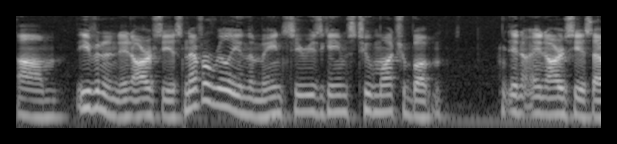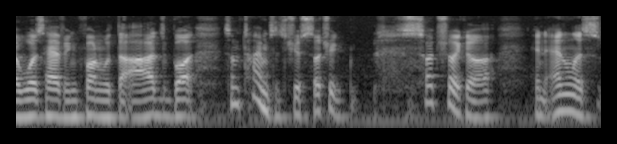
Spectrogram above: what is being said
Um, even in, in Arceus, never really in the main series games too much, but in in Arceus I was having fun with the odds. But sometimes it's just such a such like a an endless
